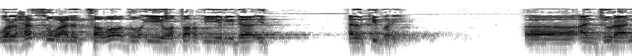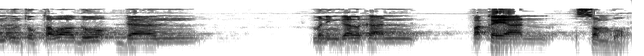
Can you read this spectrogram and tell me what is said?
Walhatsu 'ala tawadu'i wa tarhi rida'id al-kibri. Uh, anjuran untuk tawadu dan meninggalkan pakaian sombong.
